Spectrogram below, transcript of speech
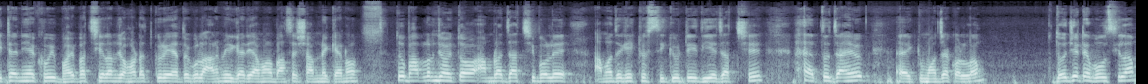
এটা নিয়ে খুবই ভয় পাচ্ছিলাম যে হঠাৎ করে এতগুলো আর্মির গাড়ি আমার বাসের সামনে কেন? তো ভাবলাম যে হয়তো আমরা যাচ্ছি বলে আমাদেরকে একটু সিকিউরিটি দিয়ে যাচ্ছে। তো যাই হোক, একটু মজা করলাম। তো যেটা বলছিলাম,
